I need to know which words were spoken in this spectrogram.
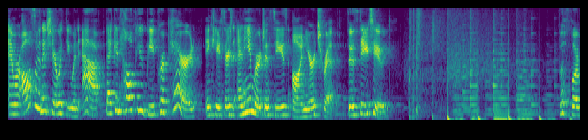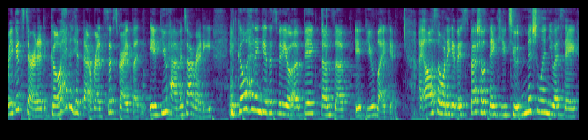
And we're also gonna share with you an app that can help you be prepared in case there's any emergencies on your trip. So stay tuned. Before we get started, go ahead and hit that red subscribe button if you haven't already, and go ahead and give this video a big thumbs up if you like it. I also want to give a special thank you to Michelin USA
